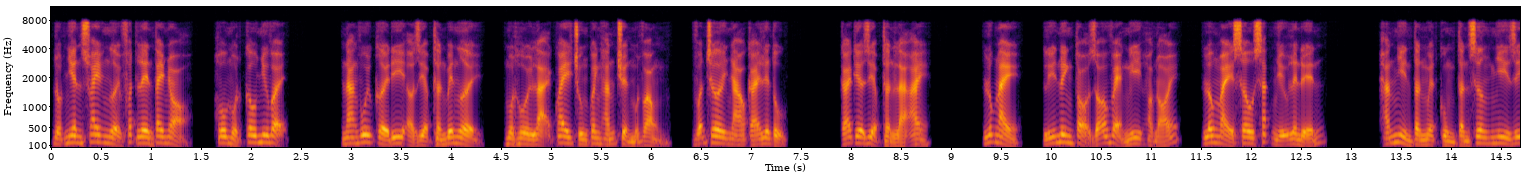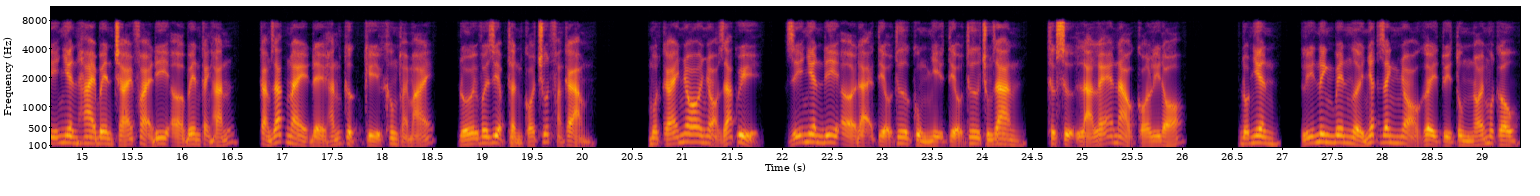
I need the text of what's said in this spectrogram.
đột nhiên xoay người phất lên tay nhỏ, hô một câu như vậy. Nàng vui cười đi ở diệp thần bên người, một hồi lại quay chúng quanh hắn chuyển một vòng, vẫn chơi nháo cái liên tục. Cái kia diệp thần là ai? Lúc này, lý ninh tỏ rõ vẻ nghi hoặc nói, lông mày sâu sắc nhíu lên đến. Hắn nhìn tần nguyệt cùng tần sương nhi dĩ nhiên hai bên trái phải đi ở bên cạnh hắn, cảm giác này để hắn cực kỳ không thoải mái, đối với diệp thần có chút phản cảm. Một cái nho nhỏ giá quỷ dĩ nhiên đi ở đại tiểu thư cùng nhị tiểu thư trung gian, thực sự là lẽ nào có lý đó? Đột nhiên, lý ninh bên người nhất danh nhỏ gầy tùy tùng nói một câu,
